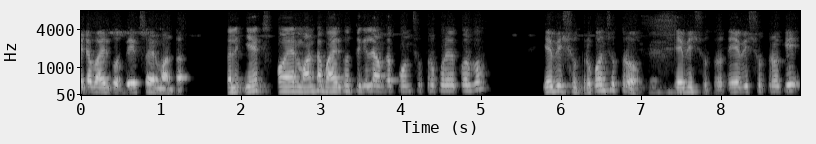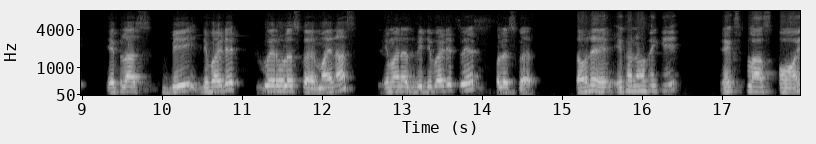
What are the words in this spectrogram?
এটা বাইর করব এক্সের মানটা। তাহলে এক্স ওয়াই এর মানটা বাইর করতে গেলে আমরা কোন সূত্র প্রয়োগ করব? এবি সূত্র। কোন সূত্র? এবি সূত্র। তো এবি সূত্র কি? A plus b divided two এর whole square minus a divided two এর স্কোয়ার তাহলে এখানে হবে কি? X plus y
